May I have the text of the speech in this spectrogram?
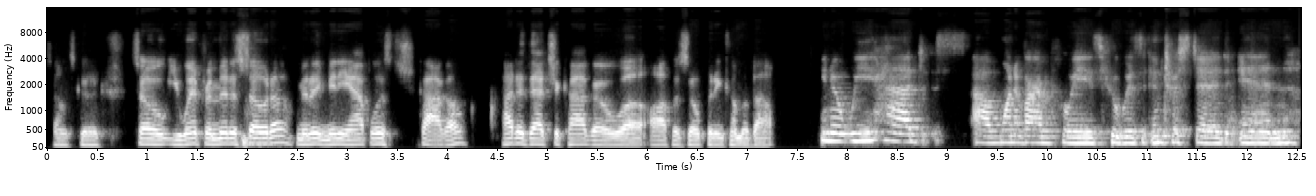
Sounds good. So you went from Minnesota, Minneapolis to Chicago. How did that Chicago uh, office opening come about? You know, we had uh, one of our employees who was interested in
